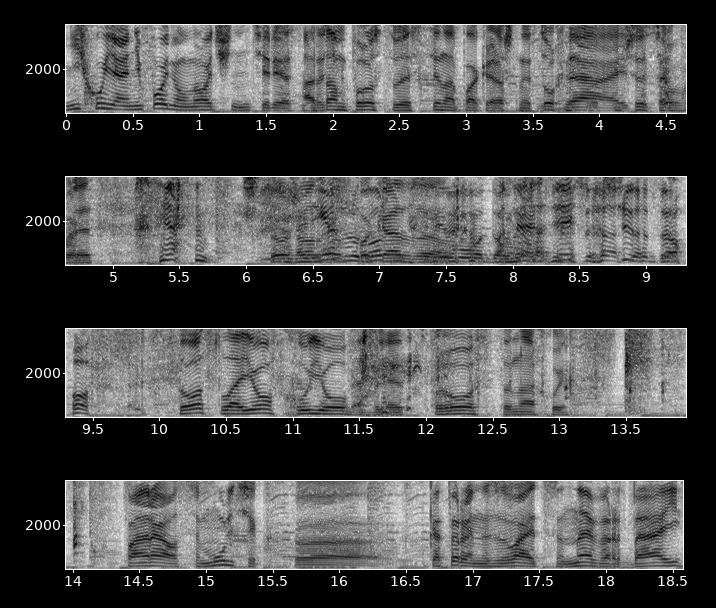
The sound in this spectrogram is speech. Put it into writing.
Нихуя не понял, но очень интересно. А Зачем- там просто стена покрашенная, сохнет Да, 8 и ты часов, такой- блядь. Что же он тут показал? ножницами воду. Да, 10 часов. 100 слоев хуев, блядь, просто нахуй. Понравился мультик, э, который называется Never Die.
